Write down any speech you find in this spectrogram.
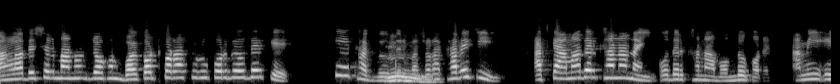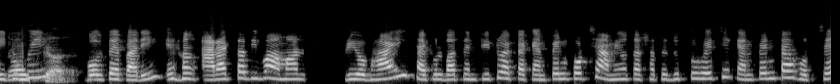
বাংলাদেশের মানুষ যখন বয়কট করা শুরু করবে ওদেরকে কে থাকবে ওদের। পাশে? ওরা খাবে কি? আজকে আমাদের খানা নাই ওদের খানা বন্ধ করেন। আমি এইটুকুই বলতে পারি এবং আর একটা দিব আমার প্রিয় ভাই, সাইফুল বাতেন টিটু একটা ক্যাম্পেইন করছে, আমিও তার সাথে যুক্ত হয়েছি। ক্যাম্পেইনটা হচ্ছে,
